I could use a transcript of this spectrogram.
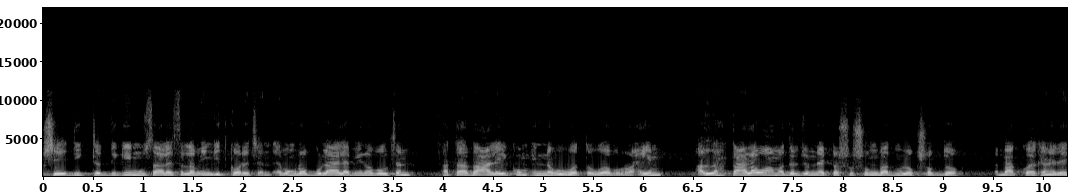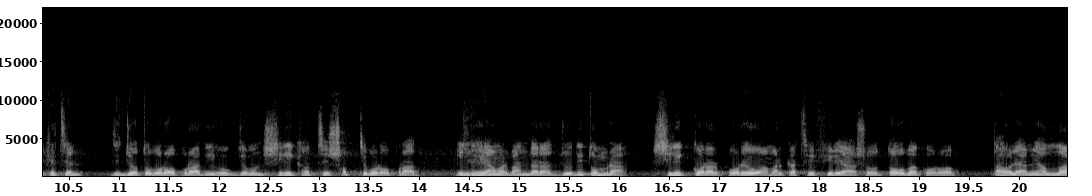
সেই দিকটার দিকেই মুসা আলাইহিস সালাম ইঙ্গিত করেছেন এবং রব্বুল আলামিনও বলছেন ফাতাবা আলাইকুম তাওয়াবুর রাহিম। আল্লাহ তাআলাও আমাদের জন্য একটা সুসংবাদমূলক শব্দ বাক্য এখানে রেখেছেন যে যত বড় অপরাধী হোক যেমন শিরিক হচ্ছে সবচেয়ে বড় অপরাধ কিন্তু হে আমার বান্দারা যদি তোমরা শিরিক করার পরেও আমার কাছে ফিরে আসো তওবা করো তাহলে আমি আল্লাহ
